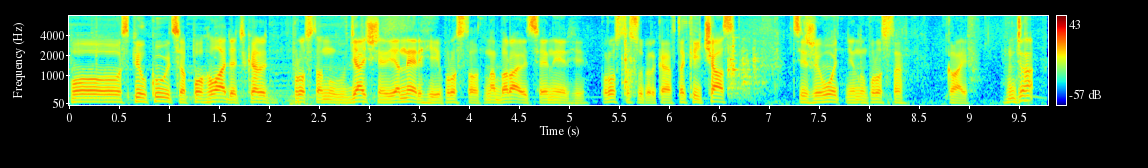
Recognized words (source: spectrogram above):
поспілкуються, погладять, кажуть, просто ну, вдячні енергії, просто от, набираються енергії. Просто супер кайф. В такий час ці животні, ну просто кайф.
